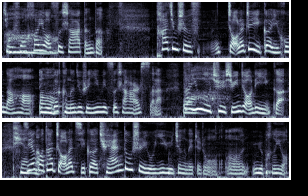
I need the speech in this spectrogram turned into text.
就是说喝药自杀等等。他就是找了这一个以后呢，哈，嗯。有的可能就是因为自杀而死了，他又去寻找另一个，结果他找了几个，全都是有抑郁症的这种呃女朋友，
